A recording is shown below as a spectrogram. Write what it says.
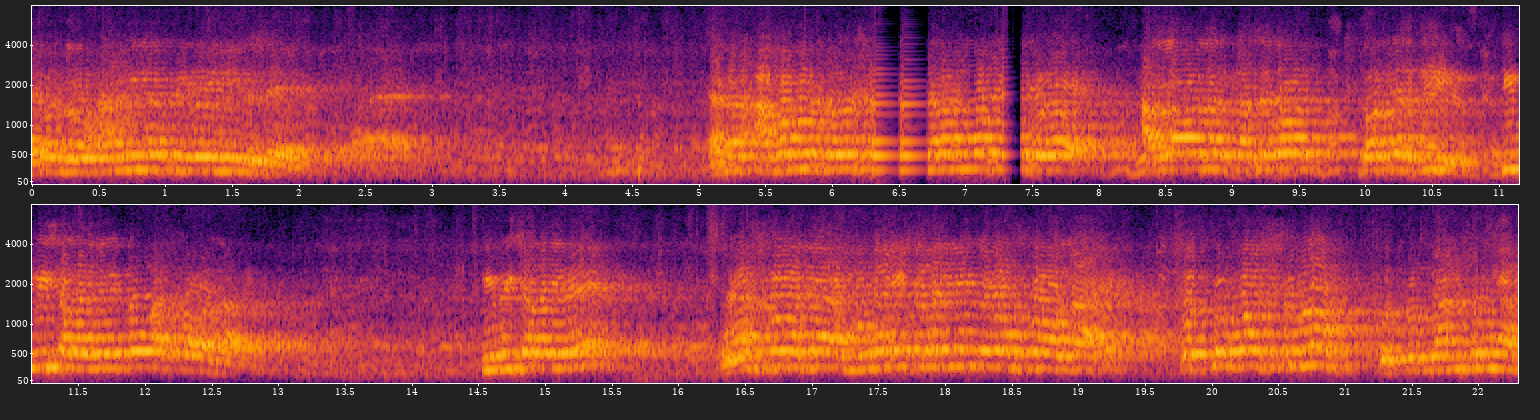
এখন রোহানিরা ফিরে নিতেছে এখন আগামীর জনসাধারণ আল্লাহ কাছে দরকার কি? টিভি চালাইলে তো ওয়াজ পাওয়া যায়। টিভি চালাইলে ওয়াজ পাওয়া যায়, মোবাইল চালাইলে তো ওয়াজ পাওয়া যায়। কতক্ষণ ওয়াজ শুনলাম কতক্ষণ গান শুনলাম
